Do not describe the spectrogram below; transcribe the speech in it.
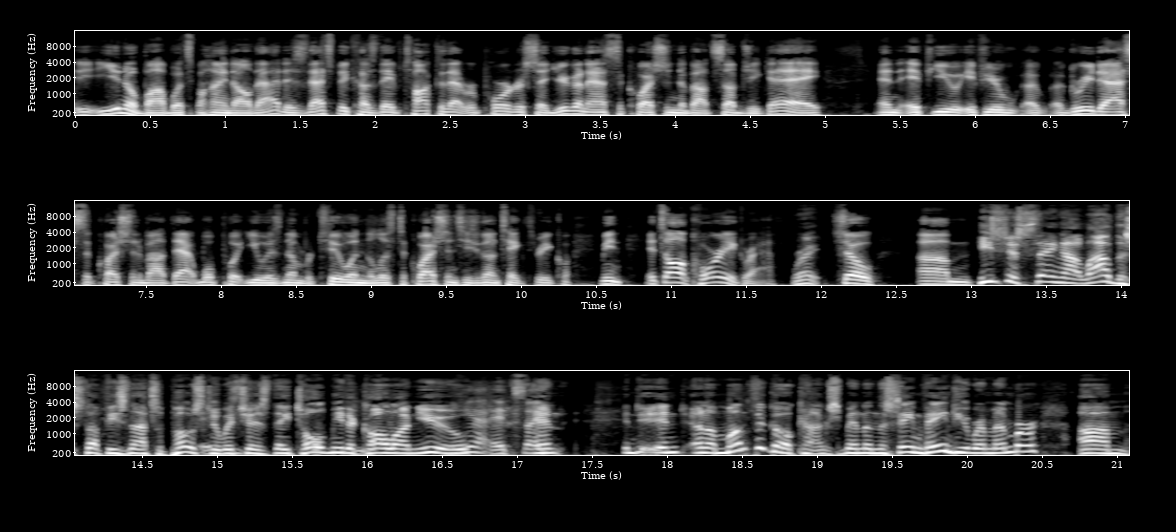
you know Bob, what's behind all that is that's because they've talked to that reporter, said you're going to ask the question about subject A, and if you if you uh, agree to ask the question about that, we'll put you as number two on the list of questions. He's going to take three. I mean, it's all choreographed, Right. So. Um, He's just saying out loud the stuff he's not supposed to, which is they told me to call on you. Yeah, it's like- and, and, and, and a month ago, Congressman, in the same vein, do you remember? Um,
